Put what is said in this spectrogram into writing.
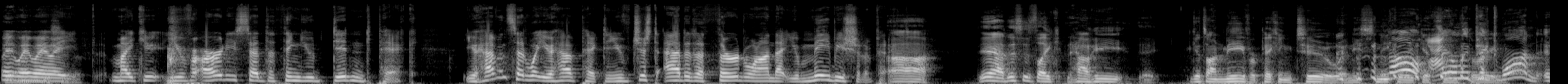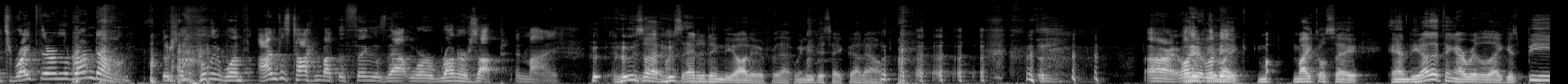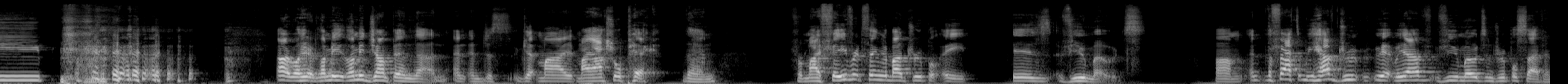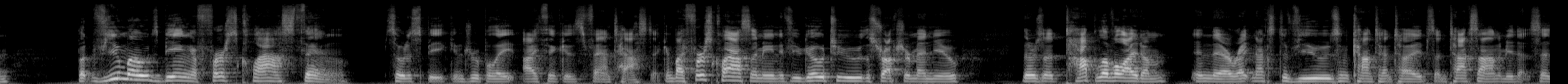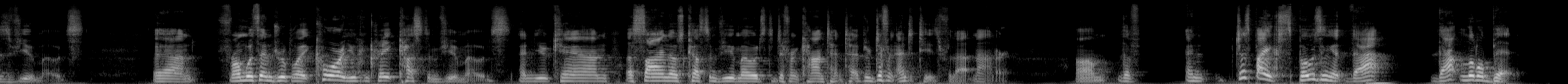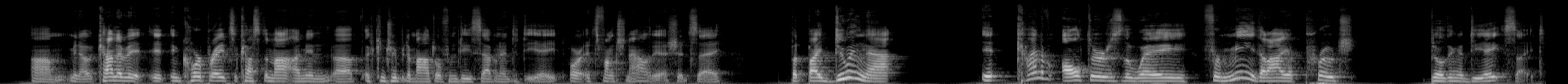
Wait, Yeah, wait, wait, wait, should've. Mike. You you've already said the thing you didn't pick. You haven't said what you have picked, and you've just added a third one on that you maybe should have picked. Ah, yeah, this is like how he uh, gets on me for picking two, and he sneakily No, gets I only three. picked one. It's right there in the rundown. There's only one. I'm just talking about the things that were runners up in my. Who, who's uh, who's editing the audio for that? We need to take that out. All right. Well, here, let me. like M- Michael say, and the other thing I really like is beep. All right. Well, here, let me let me jump in then and, and just get my my actual pick then. For my favorite thing about Drupal 8 is view modes. Um, and the fact that we have we- we have view modes in Drupal 7, but view modes being a first class thing, so to speak, in Drupal 8, I think is fantastic. And by first class, I mean if you go to the structure menu, there's a top level item in there right next to views and content types and taxonomy that says view modes. And from within Drupal 8 core, you can create custom view modes and you can assign those custom view modes to different content types or different entities for that matter. Um, the, and just by exposing it that, that little bit, um, you know, kind of it, it incorporates a custom, I mean, uh, a contributor module from D7 into D8, or its functionality, I should say. But by doing that, it kind of alters the way, for me, that I approach building a D8 site.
